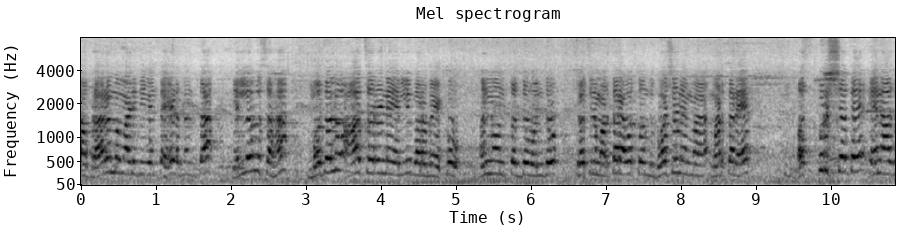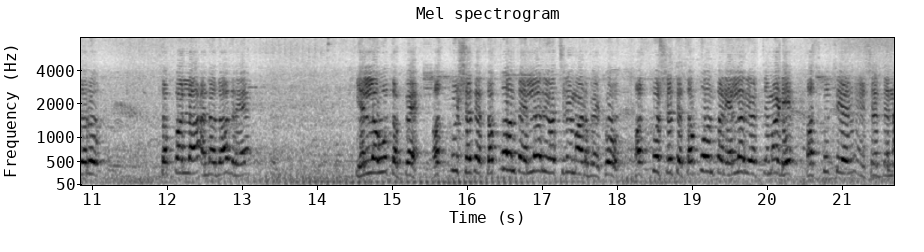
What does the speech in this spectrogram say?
ನಾವು ಪ್ರಾರಂಭ ಮಾಡಿದ್ದೀವಿ ಅಂತ ಹೇಳಿದಂತ ಎಲ್ಲರೂ ಸಹ ಮೊದಲು ಆಚರಣೆಯಲ್ಲಿ ಬರಬೇಕು ಅನ್ನುವಂಥದ್ದು ಒಂದು ಯೋಚನೆ ಮಾಡ್ತಾರೆ. ಅವತ್ತೊಂದು ಘೋಷಣೆ ಮಾಡ್ತಾರೆ, ಅಸ್ಪೃಶ್ಯತೆ ಏನಾದರೂ ತಪ್ಪಲ್ಲ ಅನ್ನೋದಾದ್ರೆ ಎಲ್ಲವೂ ತಪ್ಪೆ. ಅಸ್ಪೃಶ್ಯತೆ ತಪ್ಪು ಅಂತ ಎಲ್ಲರೂ ಯೋಚನೆ ಮಾಡಬೇಕು. ಅಸ್ಪೃಶ್ಯತೆ ತಪ್ಪು ಅಂತ ಎಲ್ಲರೂ ಯೋಚನೆ ಮಾಡಿ ಅಸ್ಪೃಶ್ಯತೆಯನ್ನ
